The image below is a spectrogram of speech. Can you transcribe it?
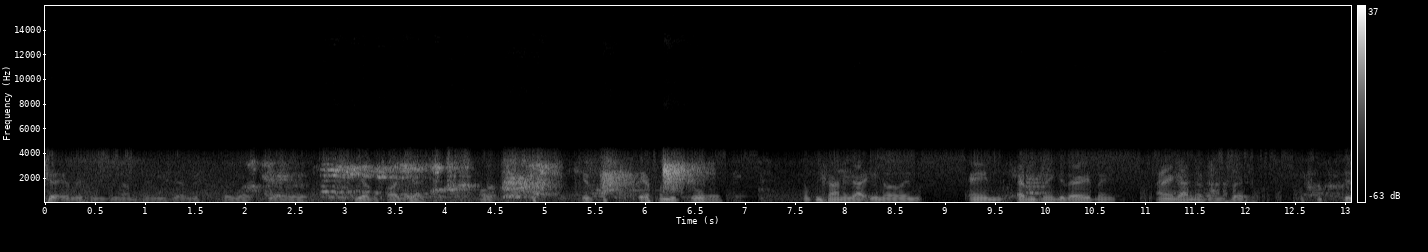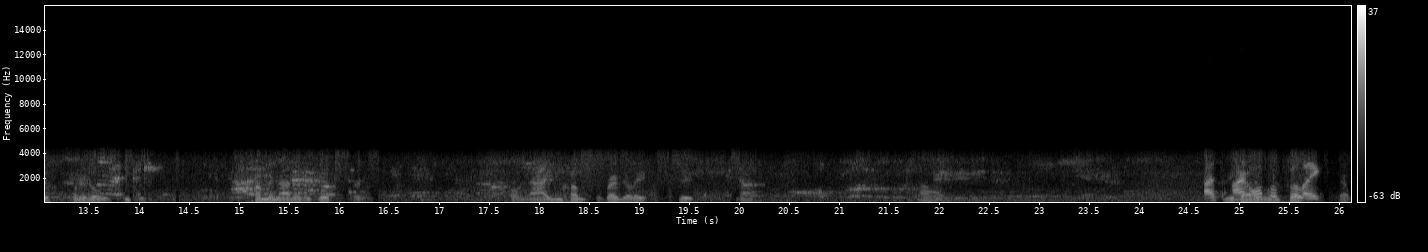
shouldn't listen. You know what I'm saying? You should listen to what the other, the other party has. to say. Hold on. If if they're from the door, and we kind of got, you know, and and everything is everything. I ain't got nothing to say. It's just one of those people coming out of the woodwork. Oh, now you come to regulate shit. Nah. Uh-huh. I I also feel like that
